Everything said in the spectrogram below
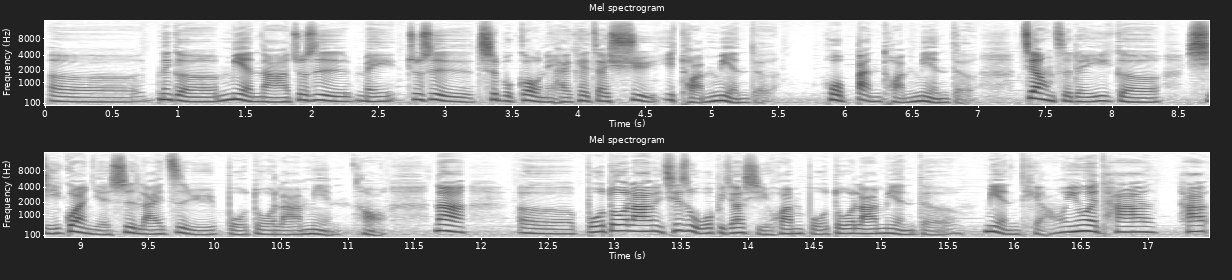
呃那个面呐，就是没就是吃不够，你还可以再续一团面的或半团面的这样子的一个习惯，也是来自于博多拉面。好，那。呃，博多拉面其实我比较喜欢博多拉面的面条，因为它它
